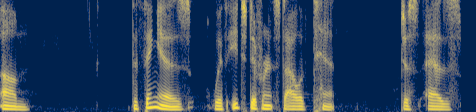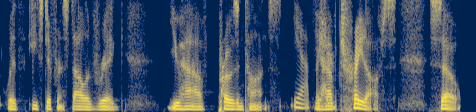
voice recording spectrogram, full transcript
Um, the thing is, with each different style of tent, just as with each different style of rig, you have pros and cons. Yeah, you sure. have trade offs. So,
